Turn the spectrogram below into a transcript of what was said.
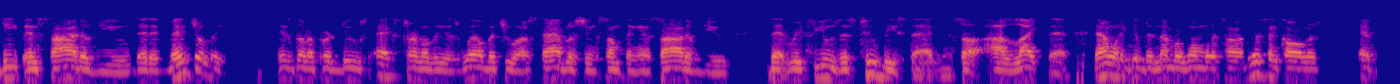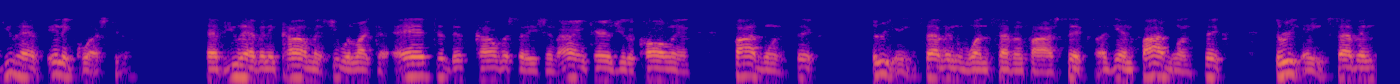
deep inside of you that eventually is going to produce externally as well, but you are establishing something inside of you that refuses to be stagnant. So I like that. Now I want to give the number one more time. Listen, callers, if you have any questions, if you have any comments you would like to add to this conversation, I encourage you to call in 516 387 1756. Again, 516 387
